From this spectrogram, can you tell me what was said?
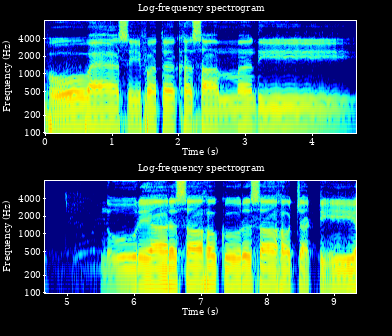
ਹੋਵੈ ਸਿਫਤ ਖਸਮ ਦੀ। ਨੂਰ ਅਰ ਸਹ ਕੁਰ ਸਹ ਝਟੀਐ।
